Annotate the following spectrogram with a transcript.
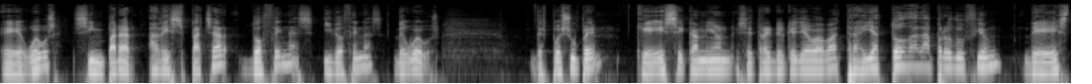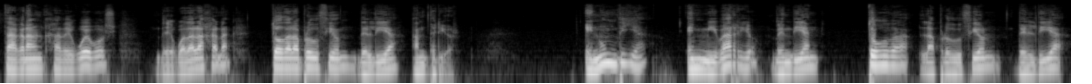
eh, huevos sin parar, a despachar docenas y docenas de huevos. Después supe que ese camión, ese trailer que llevaba, traía toda la producción de esta granja de huevos de Guadalajara, toda la producción del día anterior. En un día, en mi barrio, vendían toda la producción del día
